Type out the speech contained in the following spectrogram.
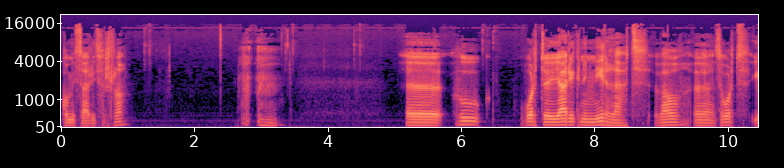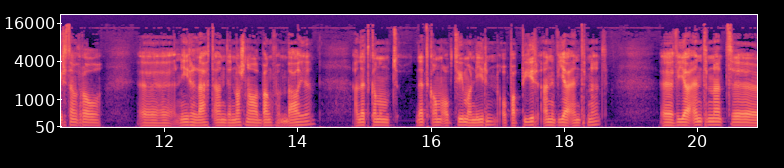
commissariesverslag. hoe wordt de jaarrekening neergelegd? Wel, ze wordt eerst en vooral neergelegd aan de Nationale Bank van België. En dit kan, dit kan op twee manieren, op papier en via internet. Uh, via internet uh,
